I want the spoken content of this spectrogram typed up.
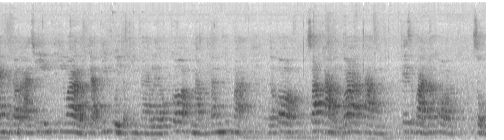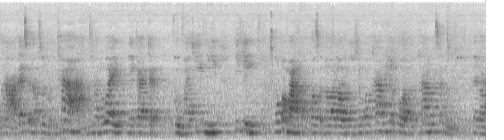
กนะคะอาชีพที่ว่าหลังจากที่คุยกับทีมงานแล้วก็นำท่านขึ้นมา แล้วก็ทราบข่าวว่าทางเทศบาลนครสงขลาได้สนับสนุนค่าอาหารมาด้วยในการจัดกลุ่มอาชีพนี้ จริงงบประมาณของกสนเรามีเฉพาะค่าวิทยากรกับค่าวัสดุนะคะ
